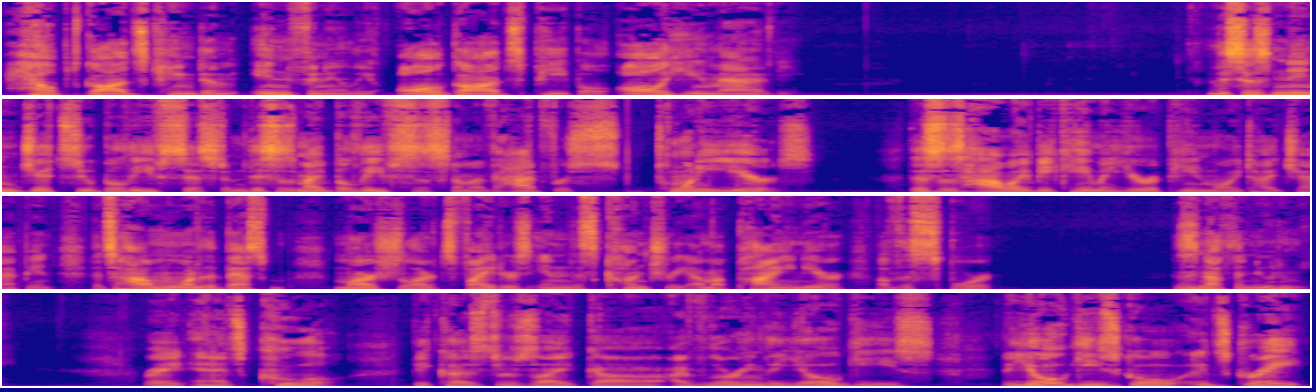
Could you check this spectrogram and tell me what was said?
helped God's kingdom infinitely, all God's people, all humanity. This is ninjutsu belief system. This is my belief system I've had for 20 years. This is how I became a European Muay Thai champion. It's how I'm one of the best martial arts fighters in this country. I'm a pioneer of the sport. This is nothing new to me, right? And it's cool because there's like uh, I've learning the yogis. The yogis go. It's great,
